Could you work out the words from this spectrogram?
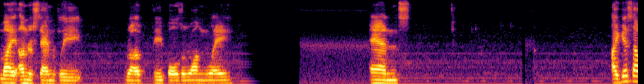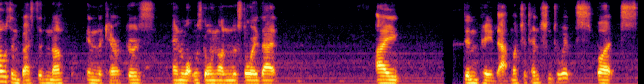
might understandably rub people the wrong way. And I guess I was invested enough in the characters and what was going on in the story that I didn't pay that much attention to it, but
